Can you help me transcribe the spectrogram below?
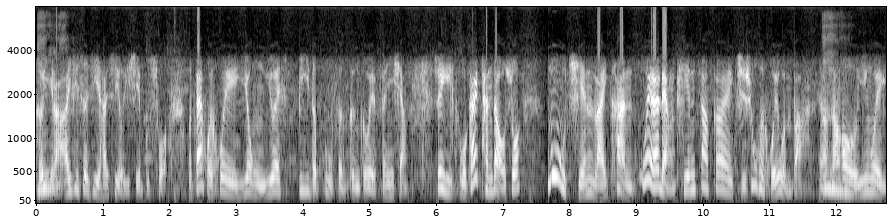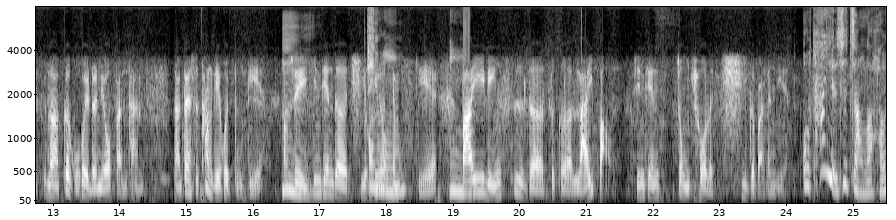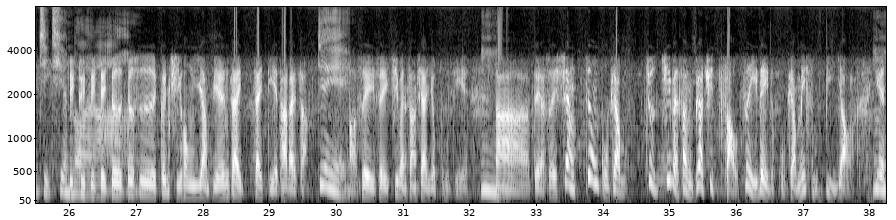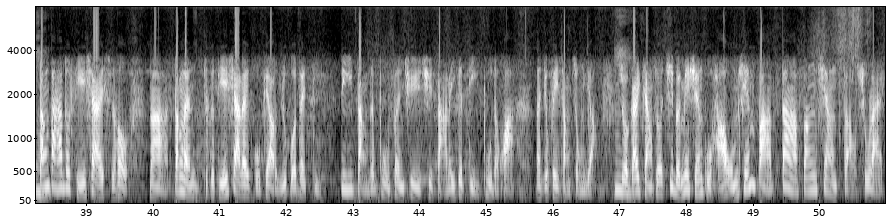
可以啦，IC 设计还是有一些不错。我待会会用 USB 的部分跟各位分享。所以我该谈到我说，目前来看，未来两天大概指数会回稳吧。然后因为那个股会轮流反弹啊，但是抗跌会补跌啊，所以今天的旗红有点补跌。八一零四的这个来宝。今天重挫了七个百分点哦，它也是涨了好几天了。对对对对，就是就是跟旗红一样，别人在在跌，它在涨。对，啊，所以所以基本上现在就补跌。嗯，那对啊，所以像这种股票，就是基本上你不要去找这一类的股票，没什么必要了。因为当大家都跌下来的时候，那当然这个跌下来股票，如果在底低档的部分去去打了一个底部的话，那就非常重要。所以我刚才讲说，基本面选股好，我们先把大方向找出来。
